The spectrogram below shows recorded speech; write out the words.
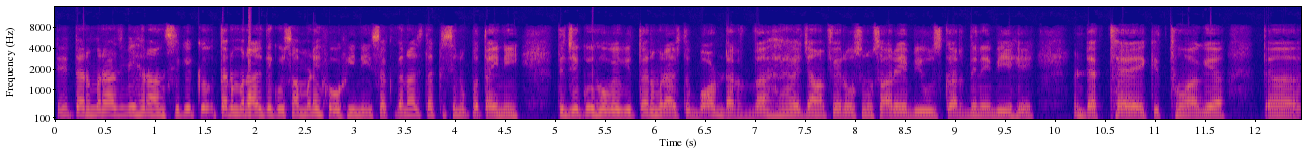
ਤੇ ਧਰਮਰਾਜ ਵੀ ਹੈਰਾਨ ਸੀ ਕਿ ਧਰਮਰਾਜ ਦੇ ਕੋਈ ਸਾਹਮਣੇ ਹੋ ਹੀ ਨਹੀਂ ਸਕਦਾ ਨਾ, ਅਜ ਤੱਕ ਕਿਸੇ ਨੂੰ ਪਤਾ ਹੀ ਨਹੀਂ। ਤੇ ਜੇ ਕੋਈ ਹੋਵੇ ਵੀ ਧਰਮਰਾਜ ਤੋਂ ਬਹੁਤ ਡਰਦਾ ਹੈ, ਜਾਂ ਫਿਰ ਉਸ ਨੂੰ ਸਾਰੇ ਅਬਿਊਜ਼ ਕਰਦੇ ਨੇ ਵੀ ਇਹ ਡੈਥ ਹੈ, ਇਹ ਕਿੱਥੋਂ ਆ ਗਿਆ, ਤਾਂ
